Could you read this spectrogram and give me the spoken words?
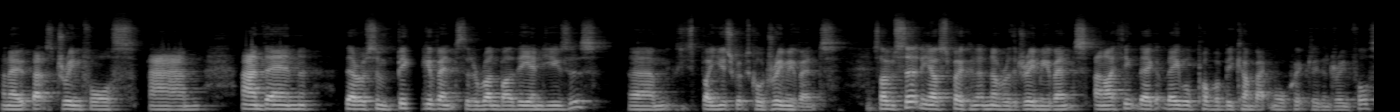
And that's Dreamforce, and and then there are some big events that are run by the end users, um, by user groups called Dream Events. So I'm certainly I've spoken at a number of the dreaming events, and I think they they will probably come back more quickly than Dreamforce.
